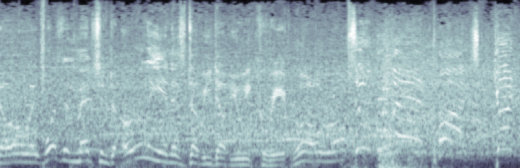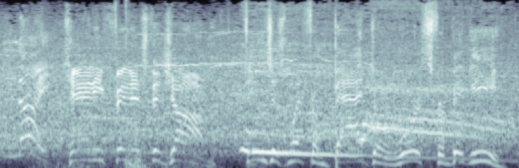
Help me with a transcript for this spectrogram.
Though it wasn't mentioned early in his WWE career. Whoa, Superman punch! Good night! Can he finish the job? Things just went from bad to worse for Big E.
